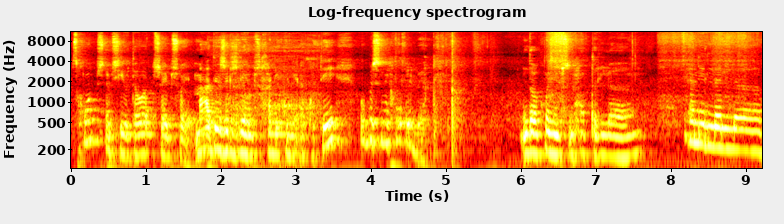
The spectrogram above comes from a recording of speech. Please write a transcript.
سخون باش نمشيو توا شوي بشوي. مع دي جلجلان باش نخليه هوني à côté وباش ناخذ الباقي. donc هوني باش نحط ال يعني ال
